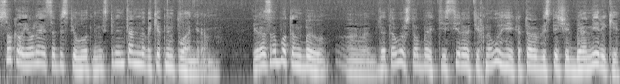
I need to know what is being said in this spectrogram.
Сокол является беспилотным экспериментальным ракетным планером и разработан был э, для того, чтобы тестировать технологии, которые обеспечили бы Америке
